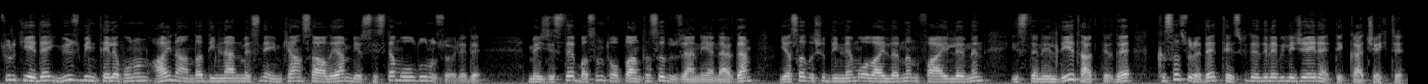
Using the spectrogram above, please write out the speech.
Türkiye'de 100 bin telefonun aynı anda dinlenmesine imkan sağlayan bir sistem olduğunu söyledi. Mecliste basın toplantısı düzenleyen Erdem, yasa dışı dinleme olaylarının faillerinin istenildiği takdirde kısa sürede tespit edilebileceğine dikkat çekti.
